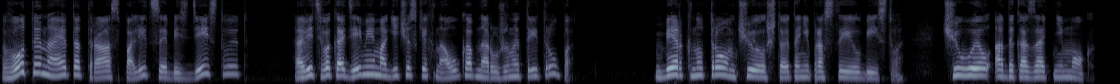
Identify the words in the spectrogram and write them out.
Вот и на этот раз полиция бездействует, а ведь в Академии магических наук обнаружены три трупа. Берг нутром чуял, что это непростые убийства. Чуял, а доказать не мог.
